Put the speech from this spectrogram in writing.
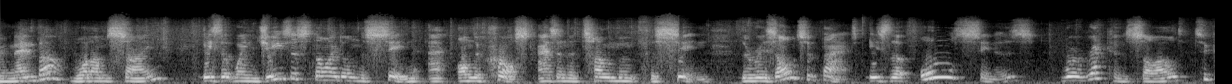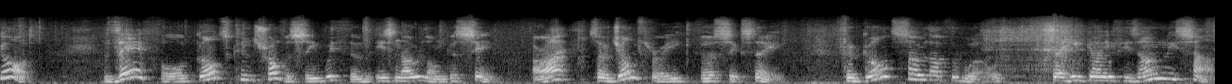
Remember what I'm saying is that when Jesus died on the sin at, on the cross as an atonement for sin, the result of that is that all sinners were reconciled to God. Therefore, God's controversy with them is no longer sin. Alright? So, John 3, verse 16. For God so loved the world that he gave his only Son,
